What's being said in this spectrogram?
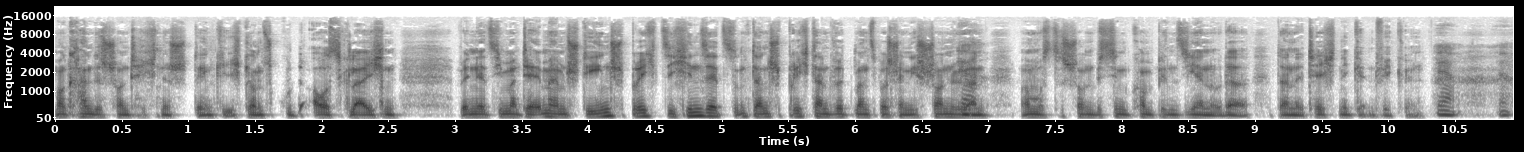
Man kann das schon technisch, denke ich, ganz gut ausgleichen. Wenn jetzt jemand, der immer im Stehen spricht, sich hinsetzt und dann spricht, dann wird man es wahrscheinlich schon hören. Man muss das schon ein bisschen kompensieren oder da eine Technik entwickeln. Ja. ja.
